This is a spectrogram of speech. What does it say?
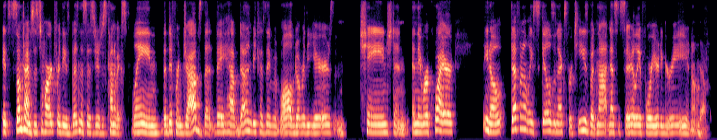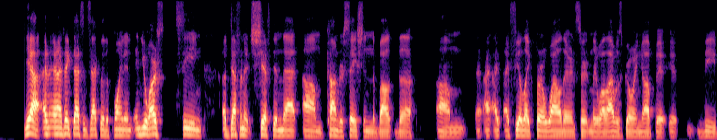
it's sometimes it's hard for these businesses to just kind of explain the different jobs that they have done because they've evolved over the years and changed and and they require you know definitely skills and expertise but not necessarily a four-year degree you know? Yeah. Yeah and, and i think that's exactly the point and and you are seeing a definite shift in that um, conversation about the um, I, I feel like for a while there, and certainly while I was growing up, it, it the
